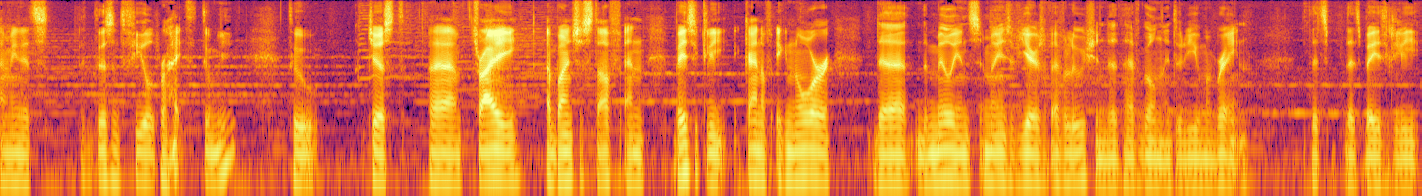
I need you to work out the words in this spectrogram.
I mean it's it doesn't feel right to me to just uh, try a bunch of stuff and basically kind of ignore the the millions and millions of years of evolution that have gone into the human brain. That's that's basically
